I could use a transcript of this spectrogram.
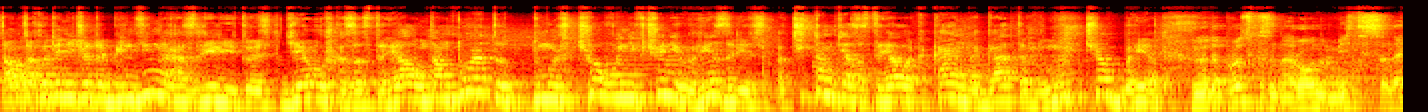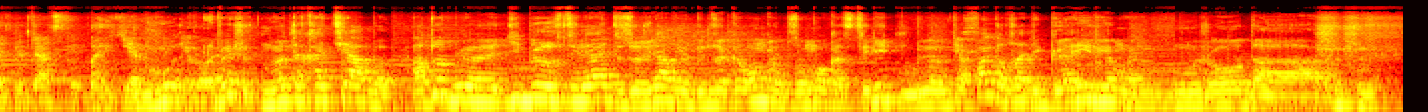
Там-то хоть они что-то бензина разлили, то есть девушка застряла, он там тоже ты думаешь, что вы ни в что не врезались, а что там у тебя застряла, какая нога-то, блин, ну что бред? Ну это просто на ровном месте создать препятствие, барьер Ну, героя. понимаешь, ну это хотя бы. А тут, блин, дебил стреляет из ружья, блин, бензоколонку замок отстрелить, блин, у тебя факел сзади горит, ё думаешь, о, да.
